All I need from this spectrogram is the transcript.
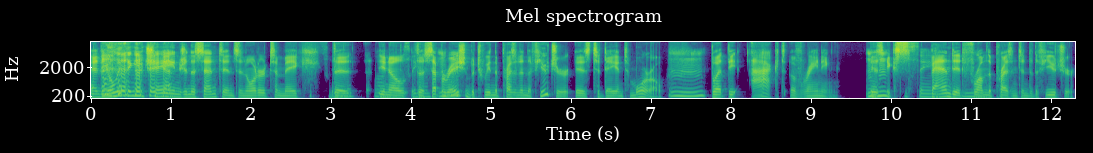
And the only thing you Yeah. change in the sentence in order to make the you know the. Mhm. separation between the present and the future is today and tomorrow. Mm-hmm. But the act of raining is Mhm. expanded from Mhm. the present into the future.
